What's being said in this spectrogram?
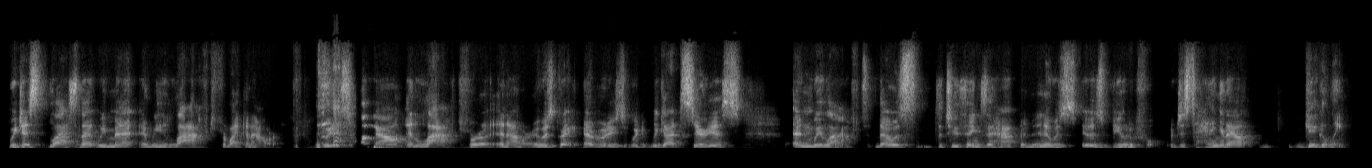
we just last night we met and we laughed for like an hour. We just hung out and laughed for an hour. It was great. Everybody's we, we got serious and we laughed. That was the two things that happened. And it was it was beautiful. We're just hanging out giggling.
